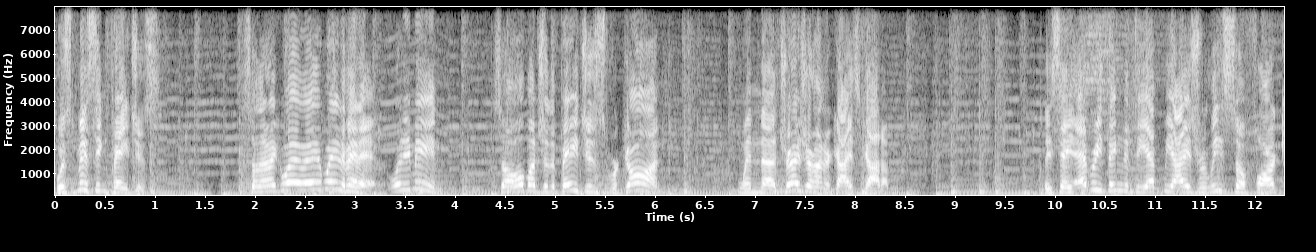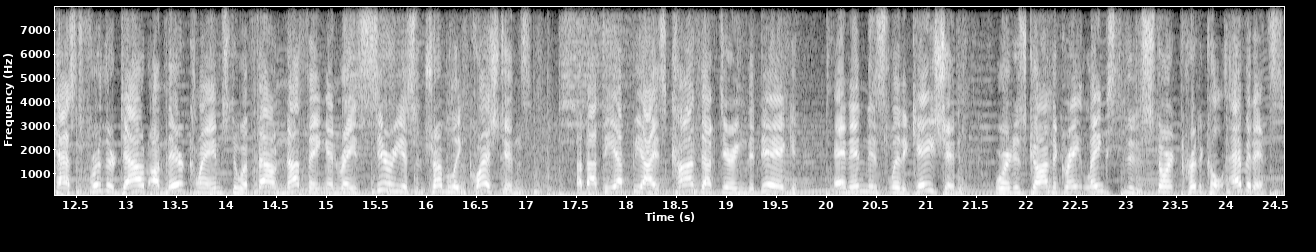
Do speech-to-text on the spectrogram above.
was missing pages. So they're like, wait, wait, wait a minute. What do you mean? So a whole bunch of the pages were gone when the treasure hunter guys got them. They say everything that the FBI has released so far cast further doubt on their claims to have found nothing and raised serious and troubling questions about the FBI's conduct during the dig and in this litigation, where it has gone to great lengths to distort critical evidence.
